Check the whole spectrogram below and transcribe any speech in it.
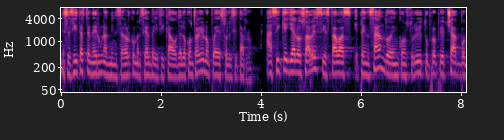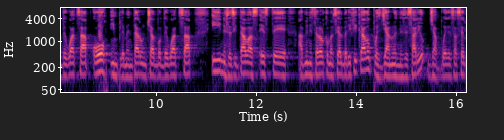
necesitas tener un administrador comercial verificado, de lo contrario no puedes solicitarlo. Así que ya lo sabes, si estabas pensando en construir tu propio chatbot de WhatsApp o implementar un chatbot de WhatsApp y necesitabas este administrador comercial verificado, pues ya no es necesario, ya puedes hacer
